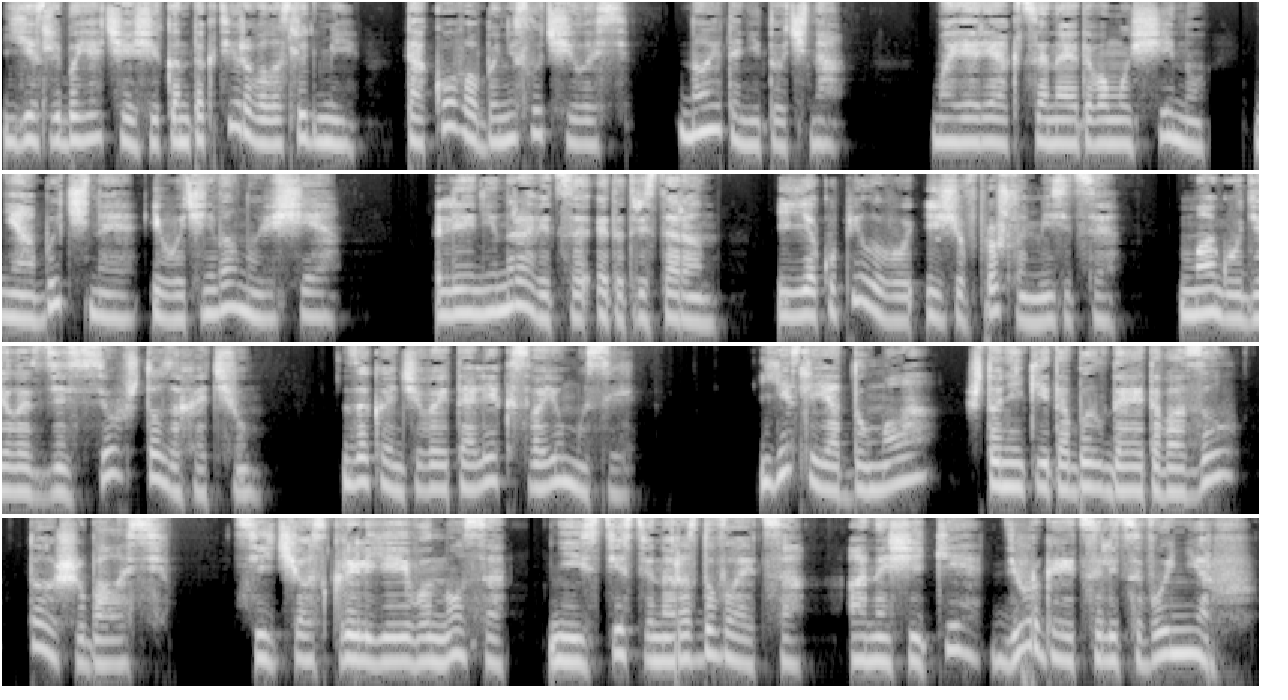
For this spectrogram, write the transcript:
Если бы я чаще контактировала с людьми, такого бы не случилось. Но это не точно. Моя реакция на этого мужчину необычная и очень волнующая. Лене нравится этот ресторан, и я купил его еще в прошлом месяце. Могу делать здесь все, что захочу. Заканчивает Олег свою мысль. Если я думала, что Никита был до этого зол, то ошибалась. Сейчас крылья его носа неестественно раздувается, а на щеке дергается лицевой нерв.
